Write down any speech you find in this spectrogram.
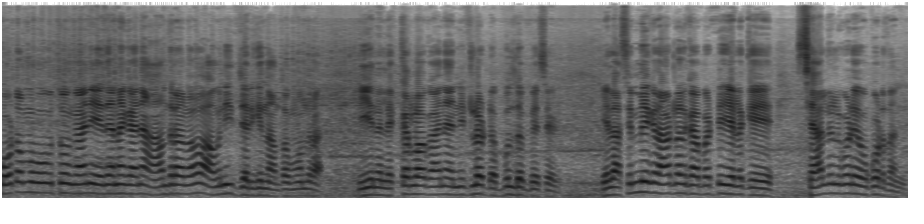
కూటమి ప్రభుత్వం కానీ ఏదైనా కానీ ఆంధ్రాలో అవినీతి జరిగింది అంత ముందర ఈయన లెక్కర్లో కానీ అన్నింటిలో డబ్బులు దబ్బేశాడు. వీళ్ళు అసెంబ్లీకి రావట్లేదు కాబట్టి వీళ్ళకి శాలరీలు కూడా ఇవ్వకూడదండి.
